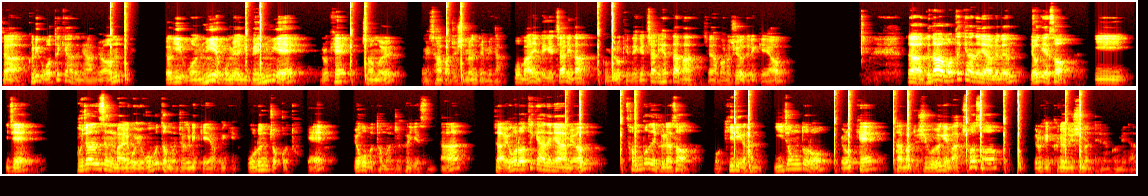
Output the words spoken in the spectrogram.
자 그리고 어떻게 하느냐 하면 여기 원 위에 보면 여기 맨 위에 이렇게 점을 잡아주시면 됩니다. 뭐 만약에 4개짜리다. 그럼 이렇게 4개짜리 했다가 제가 바로 지워드릴게요. 자, 그 다음 어떻게 하느냐 하면은 여기에서 이 이제 부전승 말고 요거부터 먼저 그릴게요. 여기 오른쪽 거 두 개. 요거부터 먼저 그리겠습니다. 자, 요걸 어떻게 하느냐 하면 선분을 그려서 뭐 길이가 한 이 정도로 이렇게 잡아주시고 여기에 맞춰서 이렇게 그려주시면 되는 겁니다.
